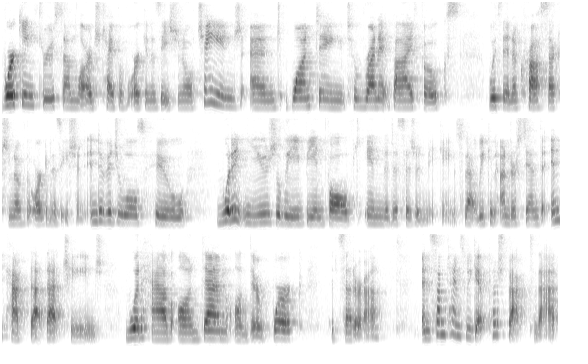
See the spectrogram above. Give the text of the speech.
working through some large type of organizational change and wanting to run it by folks within a cross section of the organization, individuals who wouldn't usually be involved in the decision making so that we can understand the impact that that change would have on them, on their work, etc. And sometimes we get pushback to that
